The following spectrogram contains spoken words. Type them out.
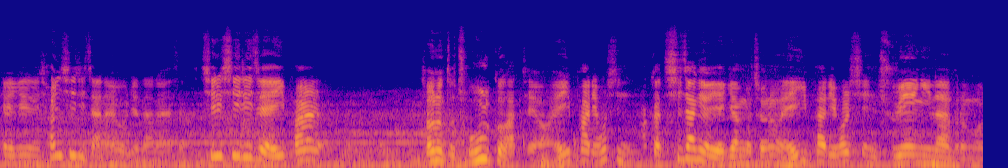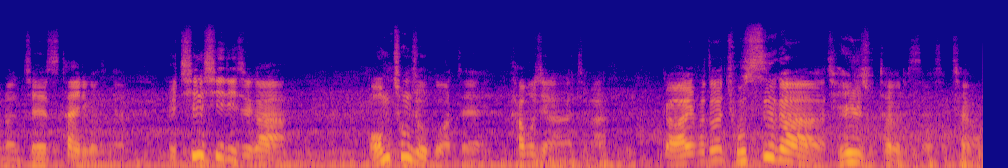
그러니까 이게 현실이잖아요 우리나라에서. 7 시리즈 A8 저는 더 좋을 것 같아요. A8이 훨씬 아까 시장에 얘기한 것처럼 A8이 훨씬 주행이나 그런 거는 제 스타일이거든요. 7 시리즈가 엄청 좋을 것 같아. 타보진 않았지만. 그러니까 와이프도 조스가 제일 좋다 그랬어요. 승차감이.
